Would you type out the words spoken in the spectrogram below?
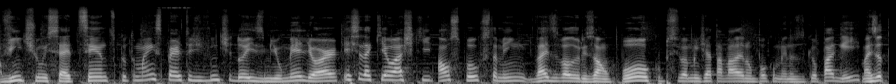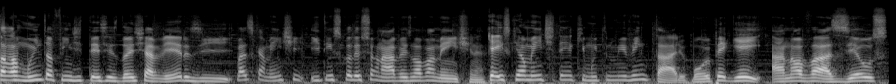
21,700, quanto mais perto de 22 mil, melhor. Esse daqui eu acho que aos poucos também vai desvalorizar um pouco, possivelmente já tá valendo um pouco menos do que eu paguei, mas eu tava muito afim de ter esses dois chaveiros e basicamente itens colecionáveis novamente, né? Que é isso que realmente tem aqui muito no meu inventário. Bom, eu peguei a nova Zeus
